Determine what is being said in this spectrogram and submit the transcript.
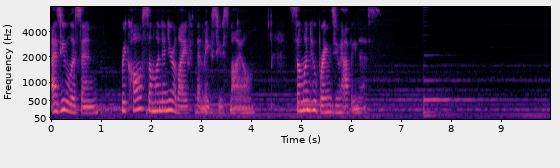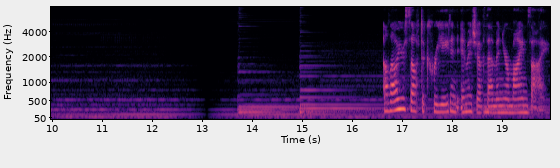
As you listen, recall someone in your life that makes you smile someone who brings you happiness. Allow yourself to create an image of them in your mind's eye.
